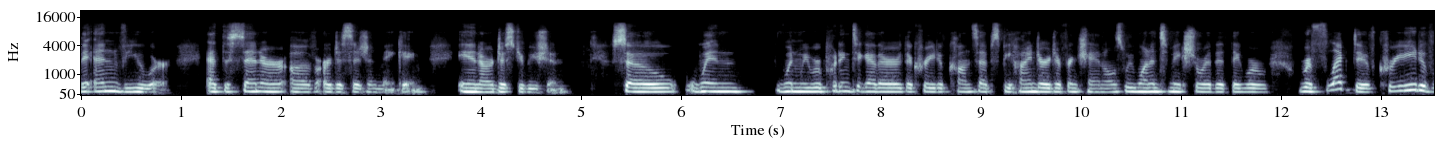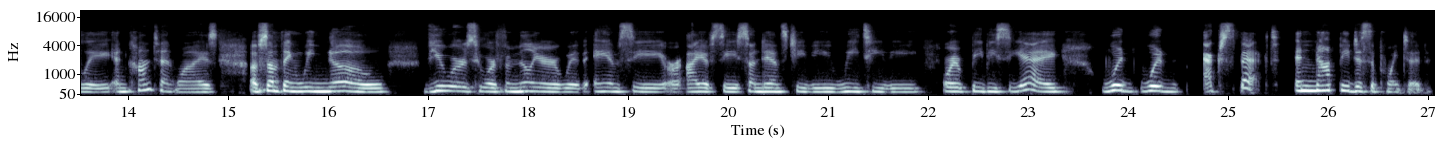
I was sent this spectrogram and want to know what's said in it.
the end viewer, at the center of our decision making in our distribution. So when when we were putting together the creative concepts behind our different channels, we wanted to make sure that they were reflective creatively and content wise of something we know viewers who are familiar with AMC or IFC, Sundance TV, WeTV, or BBCA would would expect and not be disappointed.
